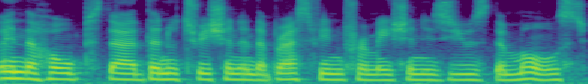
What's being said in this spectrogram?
in the hopes that the nutrition and the breastfeed information is used the most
